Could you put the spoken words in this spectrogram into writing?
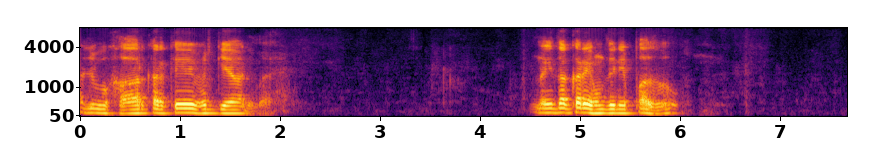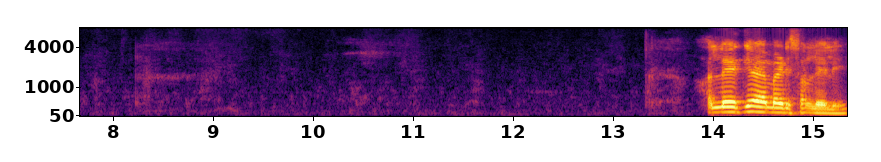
ਅੱਜ ਬੁਖਾਰ ਕਰਕੇ ਫਿਰ ਗਿਆ ਨਹੀਂ ਮੈਂ। ਨਹੀਂ ਤਾਂ ਘਰੇ ਹੁੰਦੇ ਨੇ ਪਾਸੋ ਹੱਲੇ ਗਿਆ ਮੈਡੀਸਨ ਲੈ ਲਈ।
